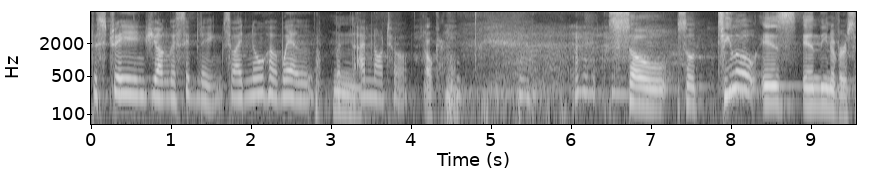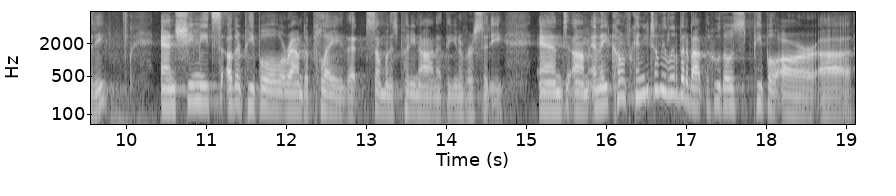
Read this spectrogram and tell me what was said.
the strange younger sibling. So I know her well, but Hmm. I'm not her. Okay. so, so Tilo is in the university, and she meets other people around a play that someone is putting on at the university, and um, and they come. Can you tell me a little bit about who those people are? Uh,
